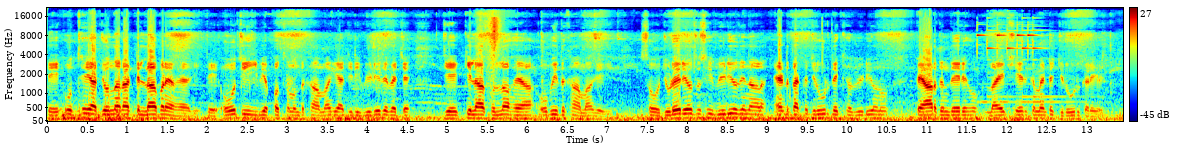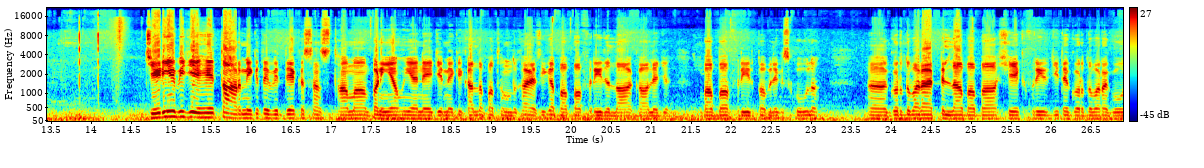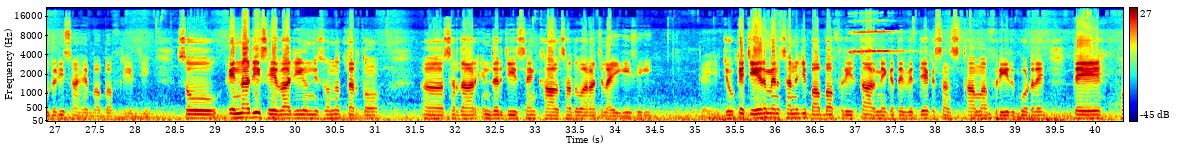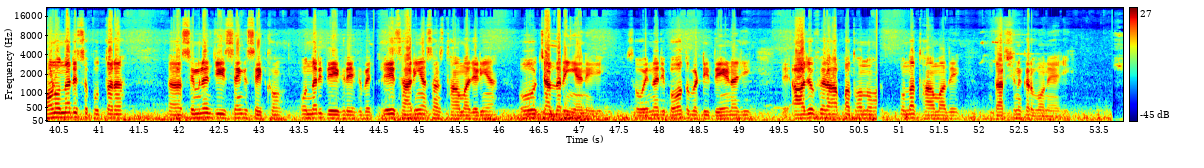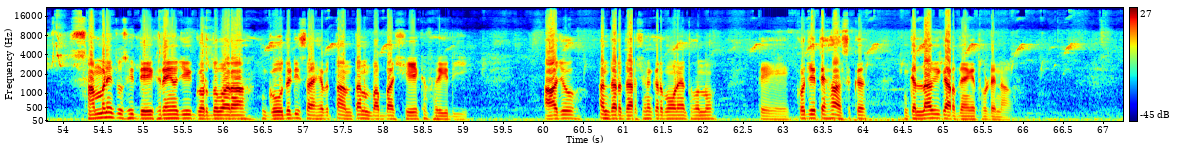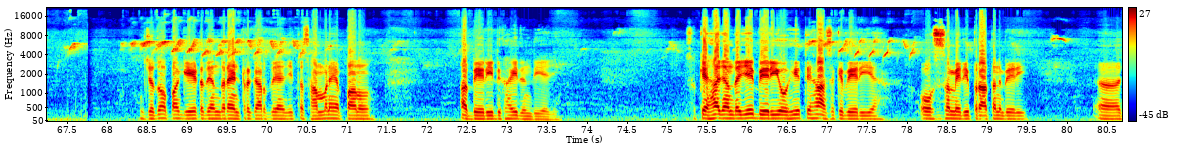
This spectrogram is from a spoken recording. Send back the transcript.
ਤੇ ਉੱਥੇ ਅੱਜ ਉਹਨਾਂ ਦਾ ਟਿੱਲਾ ਬਣਿਆ ਹੋਇਆ ਜੀ, ਤੇ ਉਹ ਚੀਜ਼ ਵੀ ਆਪਾਂ ਤੁਹਾਨੂੰ ਦਿਖਾਵਾਂਗੇ ਅੱਜ ਦੀ ਵੀਡੀਓ ਦੇ ਵਿੱਚ। ਜੇ ਕਿਲਾ ਖੁੱਲਾ ਹੋਇਆ, ਉਹ ਵੀ ਦਿਖਾਵਾਂਗੇ ਜੀ। ਸੋ ਜੁੜੇ ਰਹੋ ਤੁਸੀਂ ਵੀਡੀਓ ਦੇ ਨਾਲ, ਐਂਡ ਤੱਕ ਜਰੂਰ ਦੇਖਿਓ ਵੀਡੀਓ ਨੂੰ। ਪਿਆਰ ਦਿੰਦੇ ਰਹੋ, ਲਾਈਕ, ਸ਼ੇਅਰ, ਕਮੈਂਟ ਜਰੂਰ ਕਰਿਓ ਜੀ। ਜਿਹੜੀਆਂ ਵੀ ਜੀ ਇਹ ਧਾਰਮਿਕ ਤੇ ਵਿਦਿਅਕ ਸੰਸਥਾਵਾਂ ਬਣੀਆਂ ਹੋਈਆਂ ਨੇ, ਜਿਵੇਂ ਕਿ ਕੱਲ ਆਪਾਂ ਤੁਹਾਨੂੰ ਦਿਖਾਇਆ ਸੀਗਾ Baba Farid law college, Baba Farid public school Gurdwara Tilla Baba, Sheikh Farid ji ਤੇ ਗੁਰਦੁਆਰਾ ਗੋਦੜੀ ਸਾਹਿਬ ਬਾਬਾ ਫਰੀਦ ਜੀ। ਸੋ ਇਹਨਾਂ ਦੀ ਸੇਵਾ ਜੀ 1969 ਤੋਂ ਸਰਦਾਰ ਇੰਦਰਜੀਤ ਸਿੰਘ ਖਾਲਸਾ ਦੁਆਰਾ ਚਲਾਈ ਗਈ ਸੀਗੀ। ਤੇ ਜੋ ਕਿ ਚੇਅਰਮੈਨ ਸਨ ਜੀ ਬਾਬਾ ਫਰੀਦ ਧਾਰਮਿਕ ਤੇ ਵਿਦਿਅਕ ਸੰਸਥਾਵਾਂ ਫਰੀਦਕੋਟ ਦੇ। ਤੇ ਹੁਣ ਉਹਨਾਂ ਦੇ ਸੁਪੁੱਤਰ ਸਿਮਰਨਜੀਤ ਸਿੰਘ ਸੇਖੋਂ ਉਹਨਾਂ ਦੀ ਦੇਖ ਰੇਖ ਵਿੱਚ ਇਹ ਸਾਰੀਆਂ ਸੰਸਥਾਵਾਂ ਜਿਹੜੀਆਂ ਉਹ ਚੱਲ ਰਹੀਆਂ ਨੇ ਜੀ। ਸੋ ਇਹਨਾਂ ਦੀ ਬਹੁਤ ਵੱਡੀ ਦੇਣ ਆ ਜੀ ਤੇ ਆਜੋ ਫਿਰ ਆਪਾਂ ਤੁਹਾਨੂੰ ਉਹਨਾਂ ਥਾਵਾਂ ਦੇ ਦਰਸ਼ਨ ਕਰਵਾਉਣੇ ਆ ਜੀ। ਸਾਹਮਣੇ ਤੁਸੀਂ ਦੇਖ ਰਹੇ ਹੋ ਜੀ ਗੁਰਦੁਆਰਾ ਗੋਦੜੀ ਸਾਹਿਬ ਧੰਨ ਧੰਨ ਬਾਬਾ ਸ਼ੇਖ ਫਰੀਦ ਜੀ। ਆਜੋ ਅੰਦਰ ਦਰਸ਼ਨ ਕਰਵਾਉਣੇ ਆ ਤੁਹਾਨੂੰ ਤੇ ਕੁਝ ਇਤਿਹਾਸਕ ਗੱਲਾਂ ਵੀ ਕਰ ਦਿਆਂਗੇ ਤੁਹਾਡੇ ਨਾਲ। ਜਦੋਂ ਆਪਾਂ ਗੇਟ ਦੇ ਅੰਦਰ ਐਂਟਰ ਕਰਦੇ ਆ ਜੀ ਤਾਂ ਸਾਹਮਣੇ ਆਪਾਂ ਨੂੰ ਆ ਬੇਰੀ ਦਿਖਾਈ ਦਿੰਦੀ ਹੈ ਜੀ। ਸੋ ਕਿਹਾ ਜਾਂਦਾ ਜੀ, ਇਹ ਬੇਰੀ ਉਹੀ ਇਤਿਹਾਸਕ ਬੇਰੀ ਆ। ਉਸ ਸਮੇਂ ਦੀ ਪੁਰਾਤਨ ਬੇਰੀ।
